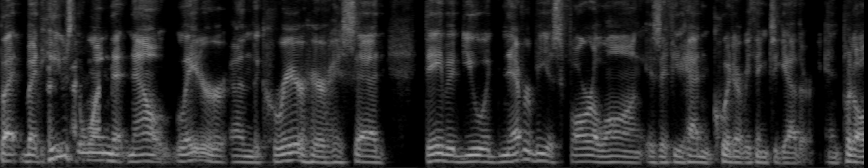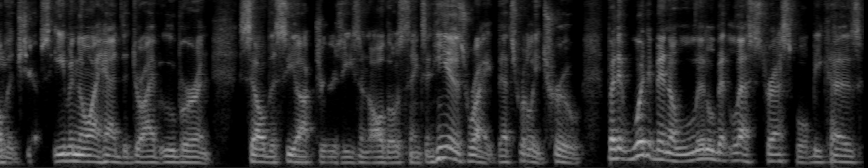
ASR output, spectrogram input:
but but he was the one that now later in the career here has said, "David, you would never be as far along as if you hadn't quit everything together and put all mm-hmm. the chips." Even though I had to drive Uber and sell the Seahawks jerseys and all those things, and he is right, that's really true. But it would have been a little bit less stressful because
